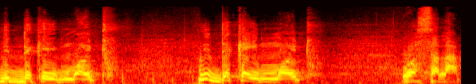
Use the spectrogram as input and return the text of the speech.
nit da koy moytu nit da koy moytu wasalaam.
